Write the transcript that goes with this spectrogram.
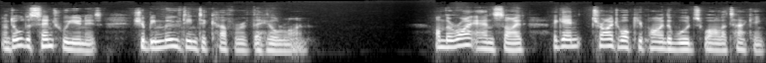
and all the central units should be moved into cover of the hill line. On the right hand side, again, try to occupy the woods while attacking.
